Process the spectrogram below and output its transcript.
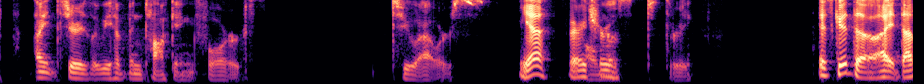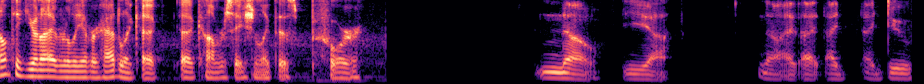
I mean, seriously, we have been talking for two hours, yeah, very true. three. It's good though. I I don't think you and I have really ever had like a, a conversation like this before. No, yeah, no, I I I, I do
